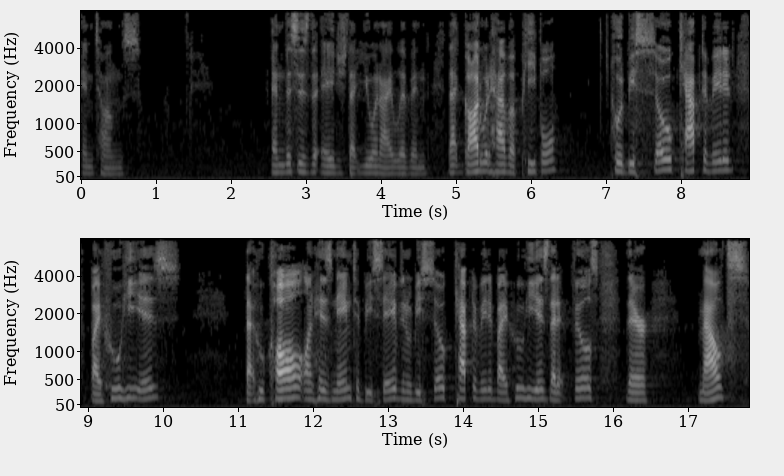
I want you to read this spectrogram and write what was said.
in tongues. And this is the age that you and I live in. That God would have a people who would be so captivated by who He is, that who call on His name to be saved, and would be so captivated by who He is that it fills their mouths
